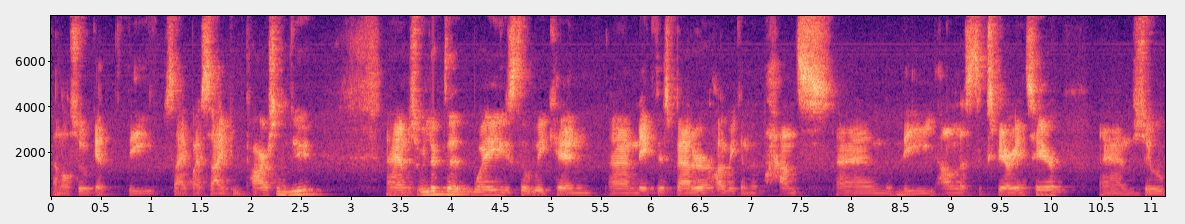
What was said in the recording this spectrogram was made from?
and also get the side-by-side comparison view. Um, so we looked at ways that we can um, make this better, how we can enhance um, the analyst experience here. Um, so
